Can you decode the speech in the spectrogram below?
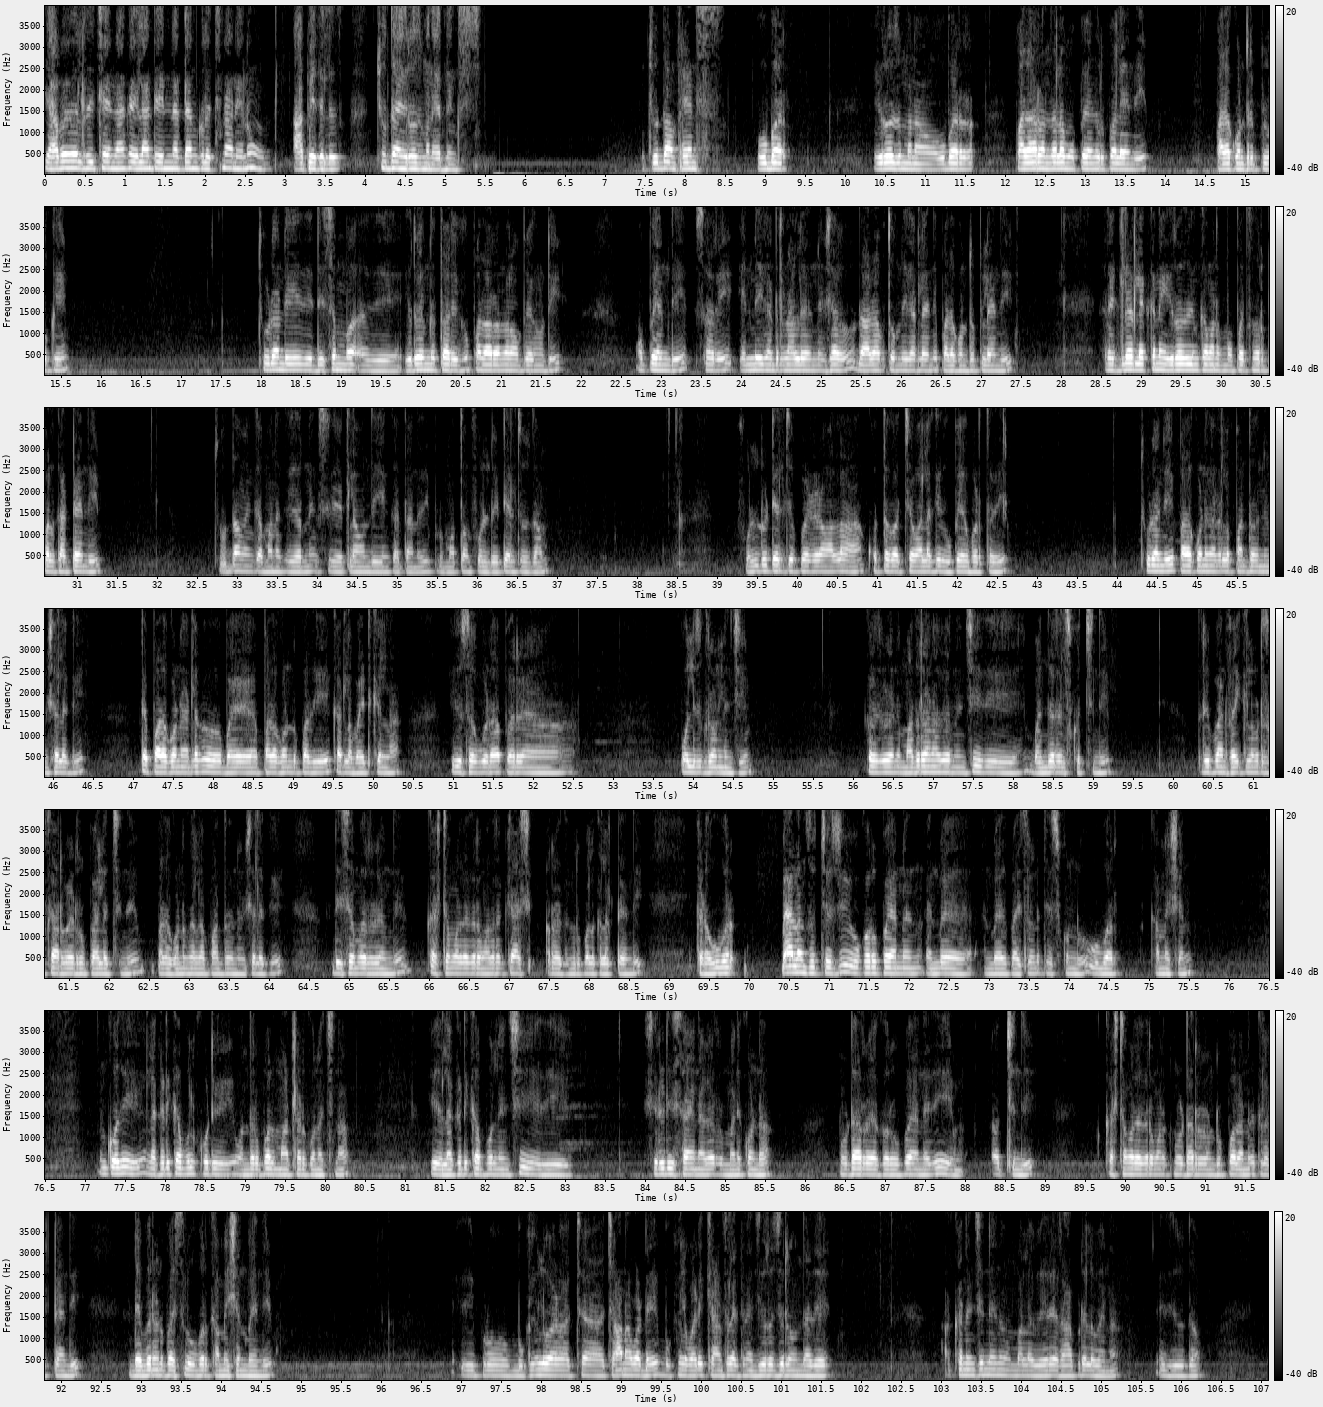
యాభై వేలు రీచ్ అయినాక ఇలాంటి ఎన్ని అడ్డంకులు వచ్చినా నేను ఆపేది లేదు చూద్దాం ఈరోజు మన ఎర్నింగ్స్. చూద్దాం ఫ్రెండ్స్ ఊబర్. ఈరోజు మన ఊబర్ పదహారు వందల ముప్పై ఎనిమిది రూపాయలు అయింది పదకొండు ట్రిప్పులకి. చూడండి ఇది డిసెంబర్ ఇది ఇరవై ఎనిమిదో తారీఖు పదహారు వందల ముప్పై ఒకటి. ముప్పై ఎనిమిది సారీ ఎనిమిది గంటల నలభై ఎనిమిది నిమిషాలు దాదాపు తొమ్మిది గంటలైంది పదకొండు ట్రిప్పులు అయింది రెగ్యులర్ లెక్కనే ఈరోజు ఇంకా మనకు ముప్పై తొమ్మిది రూపాయలు కట్ అయింది. చూద్దాం ఇంకా మనకి ఎర్నింగ్స్ ఎట్లా ఉంది ఏం కథ అనేది. ఇప్పుడు మొత్తం ఫుల్ డీటెయిల్ చూద్దాం. ఫుల్ డీటెయిల్ చెప్పడం వల్ల కొత్తగా వచ్చే వాళ్ళకి ఇది ఉపయోగపడుతుంది. చూడండి పదకొండు గంటల పంతొమ్మిది నిమిషాలకి అంటే పదకొండు గంటలకు బయ పదకొండు పది అట్లా బయటికి వెళ్ళిన యూసఫ్ కూడా పెర పోలీస్ గ్రౌండ్ నుంచి. ఇక్కడ చూడండి మధురానగర్ నుంచి ఇది బంజారాల్స్కి వచ్చింది. త్రీ పాయింట్ ఫైవ్ కిలోమీటర్స్కి అరవై ఏడు రూపాయలు వచ్చింది పదకొండు గంటల పంతొమ్మిది నిమిషాలకి. డిసెంబర్ ఇరవై ఎనిమిది కస్టమర్ దగ్గర మాత్రం క్యాష్ అరవై తొమ్మిది రూపాయలు కలెక్ట్ అయింది. ఇక్కడ ఊబర్ బ్యాలెన్స్ వచ్చేసి ఒక రూపాయి ఎనభై ఎనభై ఐదు పైసలని తీసుకుండు ఊబర్ కమిషన్ ఇంకోది లకడి కప్పులు కోటి వంద రూపాయలు మాట్లాడుకొని వచ్చిన. ఇది లకడి కప్పుల నుంచి ఇది షిరిడి సాయినగర్ మణికొండ నూట అరవై ఒక్క రూపాయి అనేది వచ్చింది. కస్టమర్ దగ్గర మనకు నూట అరవై రెండు రూపాయలు అనేది కలెక్ట్ అయింది. డెబ్బై రెండు పైసలు ఊబర్ కమిషన్ పోయింది. ఇప్పుడు బుకింగ్లు చాలా పడ్డాయి. బుకింగ్లు పడి క్యాన్సిల్ అవుతున్నాయి జీరో జీరో ఉంది అదే. అక్కడి నుంచి నేను మళ్ళీ వేరే రాపిడోలో పోయినా. ఇది చూద్దాం.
